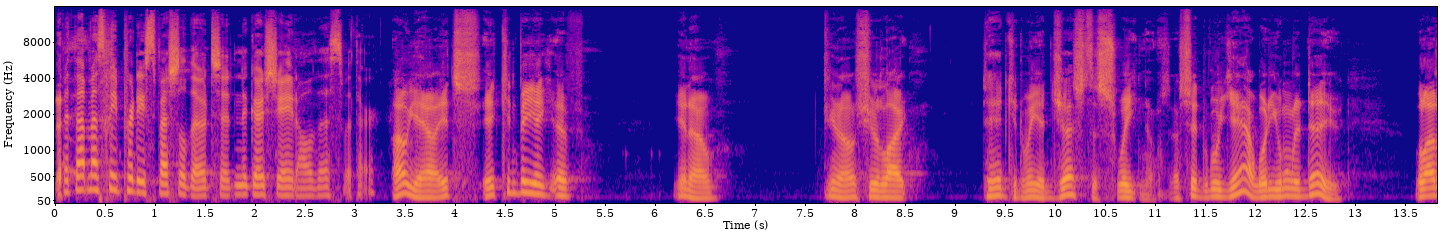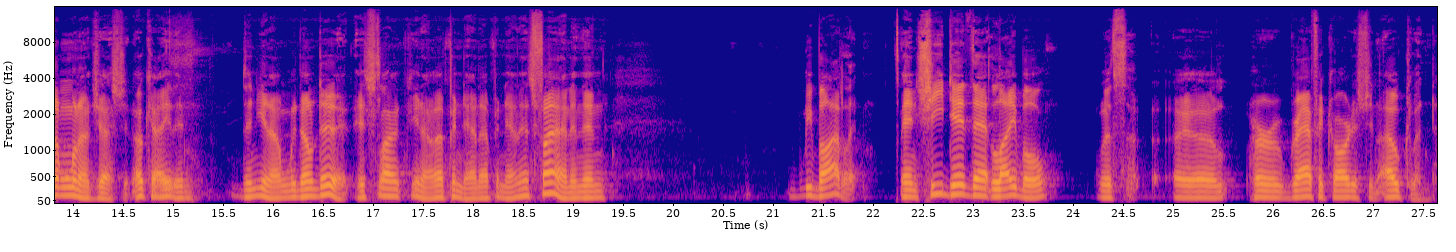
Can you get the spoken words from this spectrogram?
But that must be pretty special, though, to negotiate all this with her. Oh yeah, it's it can be a, you know, you know, she'll like, Dad, can we adjust the sweetness? I said, Well, yeah. What do you want to do? Well, I don't want to adjust it. Okay, then, then you know, we don't do it. It's like you know, up and down, up and down. That's fine. And then we bottle it. And she did that label with uh, her graphic artist in Oakland,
